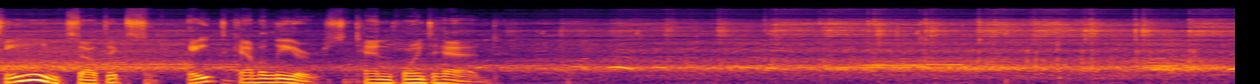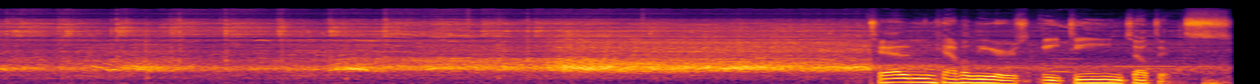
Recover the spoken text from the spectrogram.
15 Celtics, 8 Cavaliers, 10 point ahead. Ten Cavaliers, eighteen Celtics.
